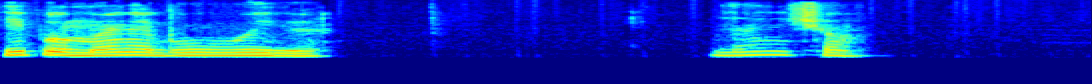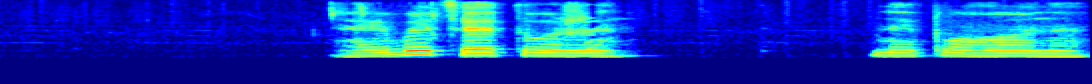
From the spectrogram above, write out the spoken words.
Типу, в мене був вибір. Ну нічого. Гриби це теж непогано.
